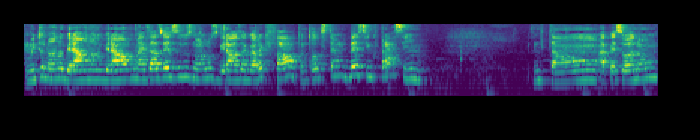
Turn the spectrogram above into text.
muito nono grau, nono grau, mas às vezes os nonos graus agora que faltam, todos têm um B5 para cima. Então, a pessoa não,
